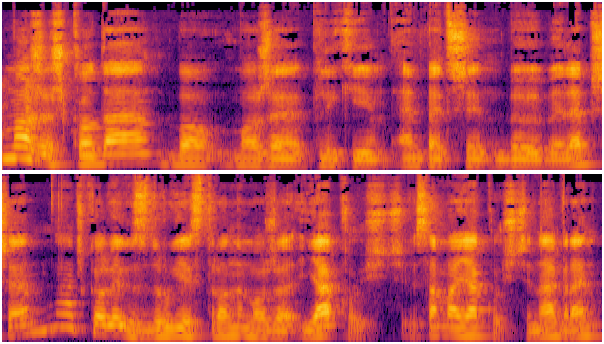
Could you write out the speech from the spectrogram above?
Może szkoda, bo może pliki MP3 byłyby lepsze, no aczkolwiek z drugiej strony może jakość, sama jakość nagrań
